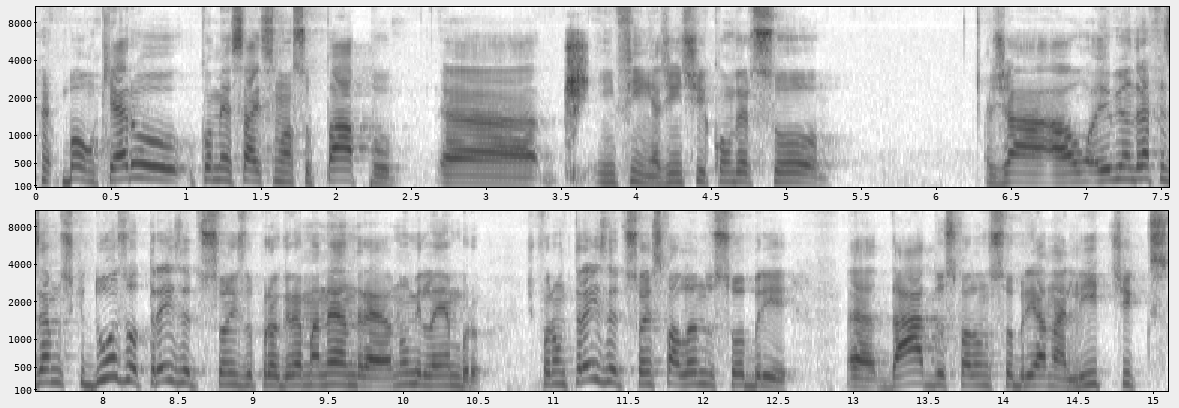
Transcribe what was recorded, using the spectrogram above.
Bom, quero começar esse nosso papo. Uh, enfim, a gente conversou já. Eu e o André fizemos que duas ou três edições do programa, né, André? Eu não me lembro. Foram três edições falando sobre uh, dados, falando sobre analytics.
